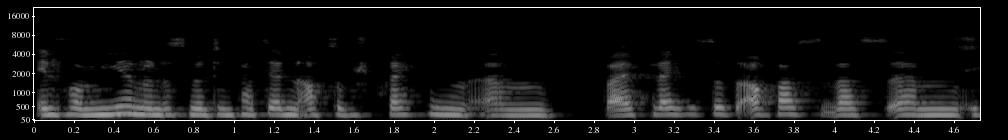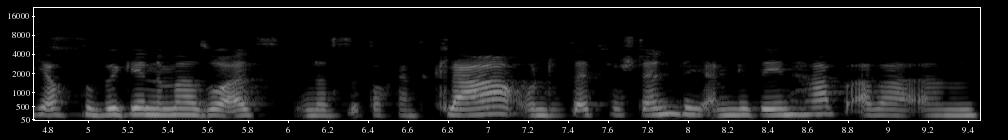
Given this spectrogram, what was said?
informieren und das mit den Patienten auch zu besprechen, ähm, weil vielleicht ist das auch was, was ähm, ich auch zu Beginn immer so als, und das ist doch ganz klar und selbstverständlich angesehen habe, aber ähm,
